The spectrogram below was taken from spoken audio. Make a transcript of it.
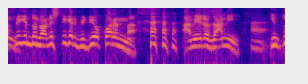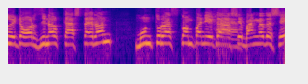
আপনি কিন্তু ননস্টিকের ভিডিও করেন না। আমি এটা জানি। হ্যাঁ। কিন্তু এটা original cast iron Monturaj company এটা হ্যাঁ। আসে বাংলাদেশে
